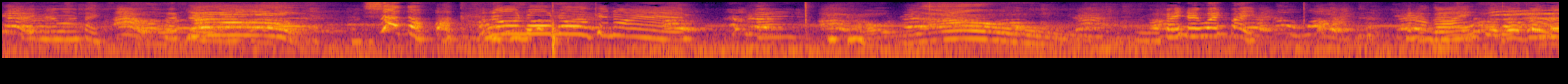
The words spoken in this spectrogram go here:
Five nine one five. Five nine. Shut the fuck up. No no no cannot eh. Oh no! Five nine one five. Cannot guys. Go go go.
